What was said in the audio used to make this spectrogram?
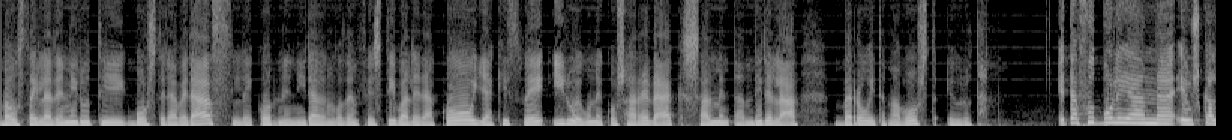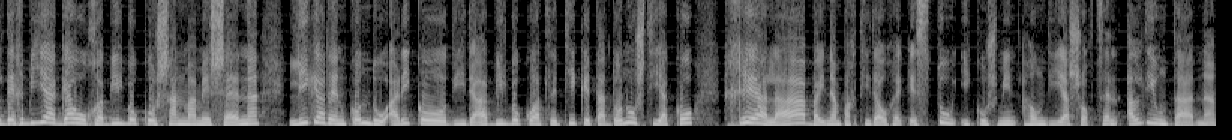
Bauztailaren irutik bostera beraz, lekornen iragango den festivalerako, jakizue hiru eguneko sarrerak salmentan direla berrogeita bost eurotan. Eta futbolean Euskal Derbia gaur Bilboko San Mamesen, ligaren kondu hariko dira Bilboko Atletik eta Donostiako reala, bainan partida horrek ez du ikusmin haundia sortzen aldiuntan.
